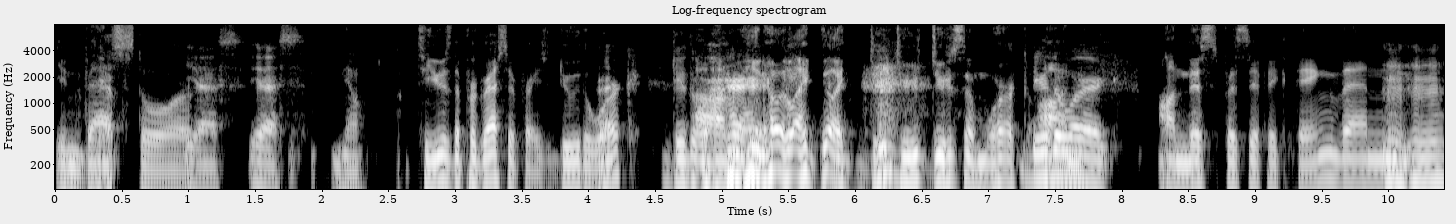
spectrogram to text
invest or yes. Yes. you know to use the progressive phrase do the work Do the um, work. you know like like do do, do some work Do on, the work. on this specific thing then hmm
